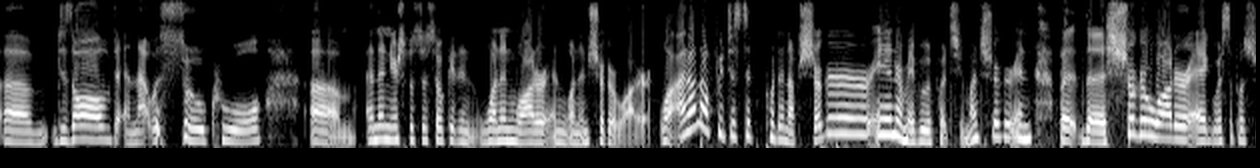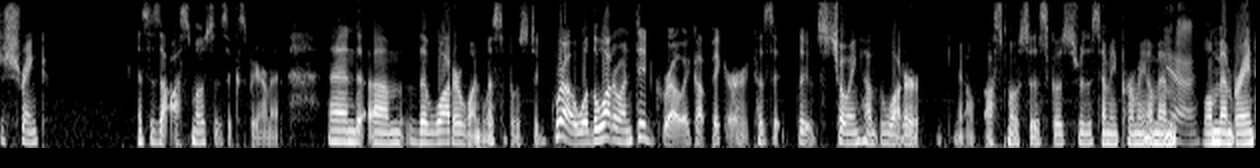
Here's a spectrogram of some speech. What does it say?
um, dissolved, and that was so cool. Um, and then you're supposed to soak it in one in water and one in sugar water. Well, I don't know if we just didn't put enough sugar in, or maybe we put too much sugar in. But the sugar water egg was supposed to shrink. This is an osmosis experiment, and um, the water one was supposed to grow. Well, the water one did grow; it got bigger because it, it's showing how the water, you know, osmosis goes through the semipermeable mem- Yeah. membrane.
